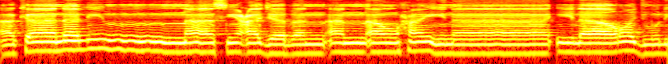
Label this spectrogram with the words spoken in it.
اكان للناس عجبا ان اوحينا إلى رجل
